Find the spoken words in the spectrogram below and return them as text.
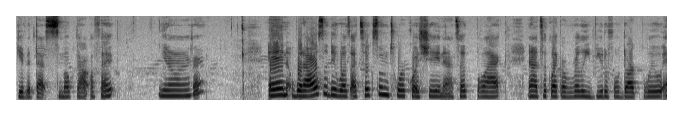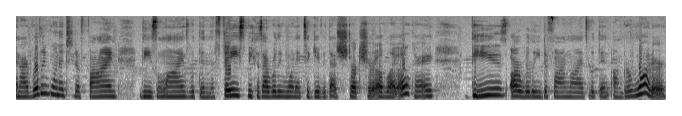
give it that smoked out effect. You know what I'm saying? And what I also did was I took some turquoise shade and I took black and I took like a really beautiful dark blue and I really wanted to define these lines within the face because I really wanted to give it that structure of like okay these are really defined lines within underwater.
